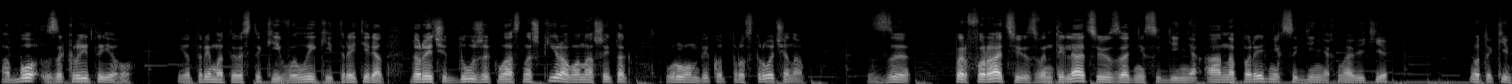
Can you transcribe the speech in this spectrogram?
Або закрити його і отримати ось такий великий третій ряд. До речі, дуже класна шкіра, вона ще й так у ромбік от прострочена з перфорацією, з вентиляцією задні сидіння, а на передніх сидіннях навіть є отакі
